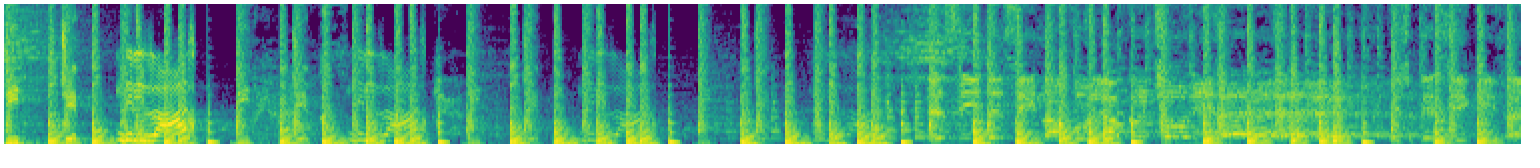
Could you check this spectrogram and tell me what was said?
DJ Dilraj DJ Dilraj की है।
